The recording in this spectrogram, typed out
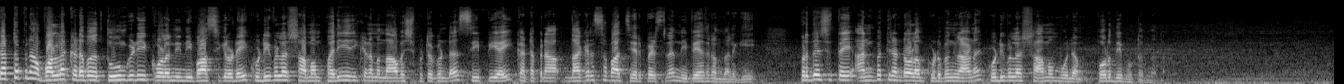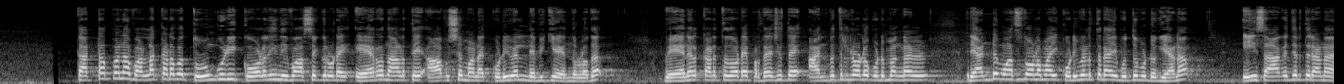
കട്ടപ്പന വള്ളക്കടവ് തൂങ്കുഴി കോളനി നിവാസികളുടെ കുടിവെള്ള ക്ഷാമം പരിഹരിക്കണമെന്നാവശ്യപ്പെട്ടുകൊണ്ട് സി പി ഐ കട്ടപ്പന നഗരസഭാ ചെയർപേഴ്സന് നിവേദനം നൽകി. പ്രദേശത്തെ അൻപത്തിരണ്ടോളം കുടുംബങ്ങളാണ് കുടിവെള്ള ക്ഷാമം മൂലം പൊറുതിമുട്ടുന്നത്. കട്ടപ്പന വള്ളക്കടവ് തൂങ്കുഴി കോളനി നിവാസികളുടെ ഏറെ നാളത്തെ ആവശ്യമാണ് കുടിവെള്ളം ലഭിക്കുക എന്നുള്ളത്. വേനൽ കടുത്തതോടെ പ്രദേശത്തെ അൻപത്തിരണ്ടോളം കുടുംബങ്ങൾ രണ്ട് മാസത്തോളമായി കുടിവെള്ളത്തിനായി ബുദ്ധിമുട്ടുകയാണ്. ഈ സാഹചര്യത്തിലാണ്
